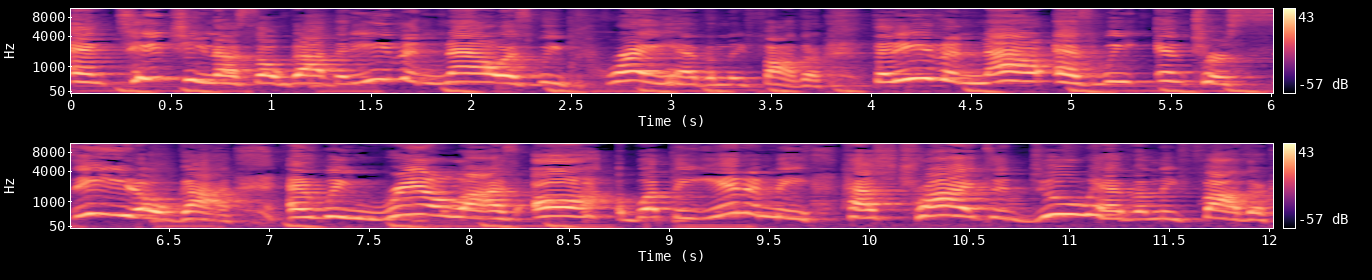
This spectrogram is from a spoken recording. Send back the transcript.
and teaching us, oh God, that even now as we pray, Heavenly Father, that even now as we intercede, oh God, and we realize all what the enemy has tried to do, Heavenly Father,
